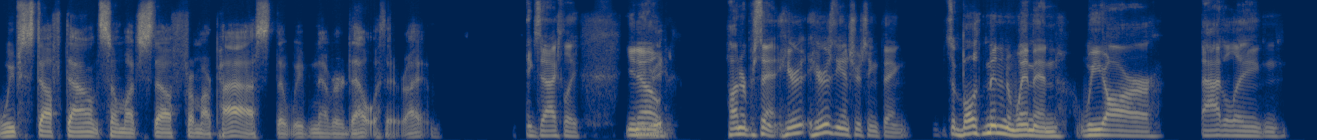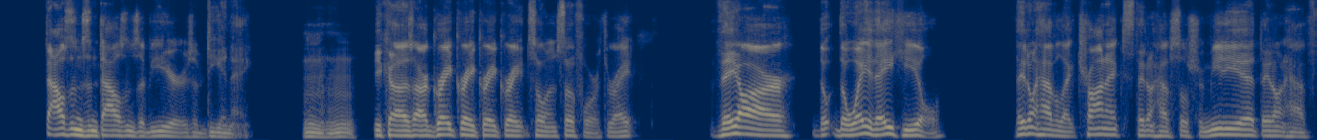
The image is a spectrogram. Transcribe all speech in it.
we've stuffed down so much stuff from our past that we've never dealt with it right? Exactly. You know 100% here here's the interesting thing. So both men and women we are battling thousands and thousands of years of DNA mm-hmm. because our great, great, great, great, so on and so forth, right? They are the, the way they heal. They don't have electronics, they don't have social media, they don't have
